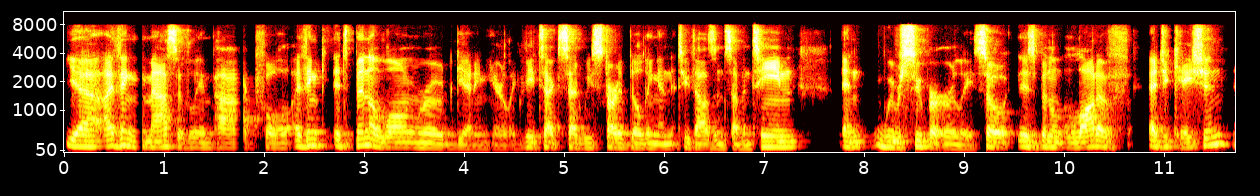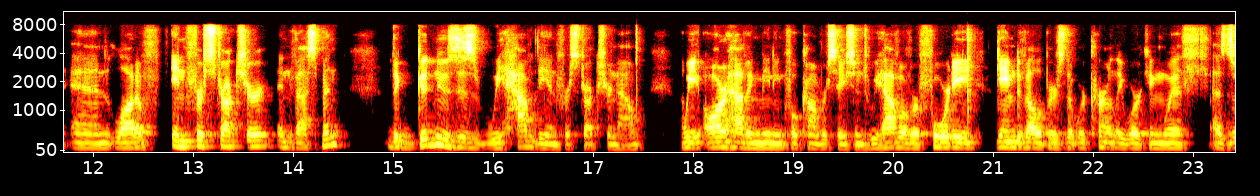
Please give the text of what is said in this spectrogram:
Yeah, I think massively impactful. I think it's been a long road getting here. Like Vitek said, we started building in 2017 and we were super early. So there's been a lot of education and a lot of infrastructure investment. The good news is we have the infrastructure now we are having meaningful conversations. We have over 40 game developers that we're currently working with as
